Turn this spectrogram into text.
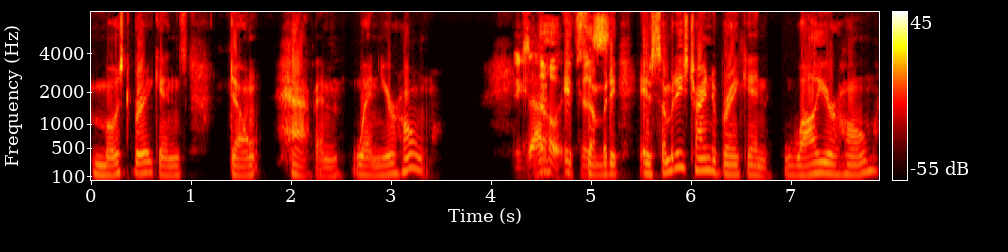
most break-ins don't happen when you're home. Exactly. if somebody if somebody's trying to break in while you're home,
